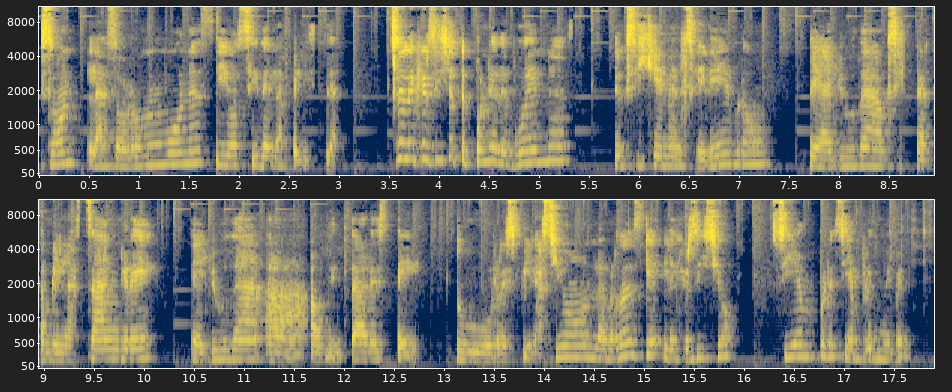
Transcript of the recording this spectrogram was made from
son las hormonas sí o sí de la felicidad. Entonces, el ejercicio te pone de buenas, te oxigena el cerebro, te ayuda a oxigenar también la sangre, te ayuda a aumentar este, tu respiración. La verdad es que el ejercicio siempre, siempre es muy beneficioso.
